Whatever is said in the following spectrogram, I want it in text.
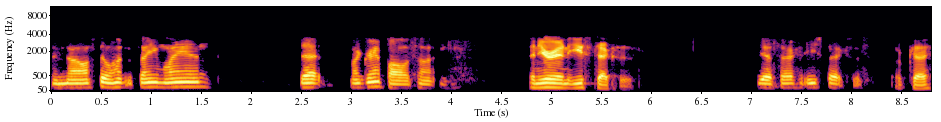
and now I'm still hunting the same land that my grandpa was hunting. And you're in East Texas. Yes, sir, East Texas. Okay.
